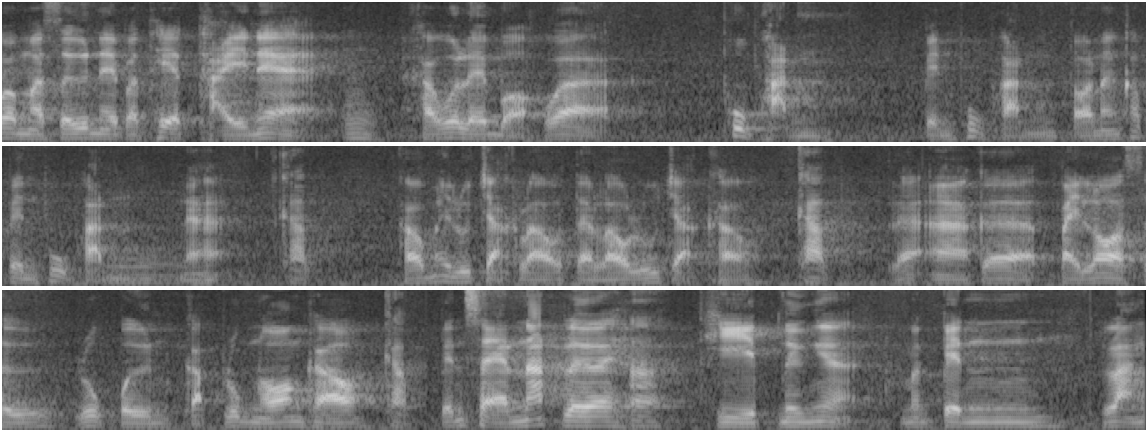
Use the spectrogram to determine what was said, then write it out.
ว่ามาซื้อในประเทศไทยแน่อืม เขาก็เลยบอกว่าผู้พันเป็นผู้พัน ตอนนั้นเขาเป็นผู้พันนะฮะ ครับ เขาไม่รู้จักเราแต่เรารู้จักเขาครับ และอาก็ไปล่อซื้อลูกปืนกับลูกน้องเขาครับเป็นแสนนัดเลยอ่าหีบหนึ่งเนี่ยมันเป็นลัง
